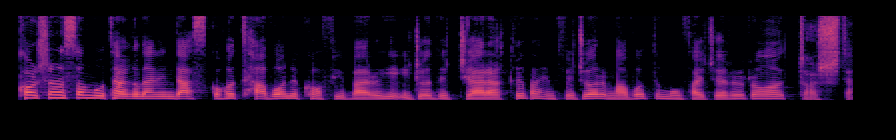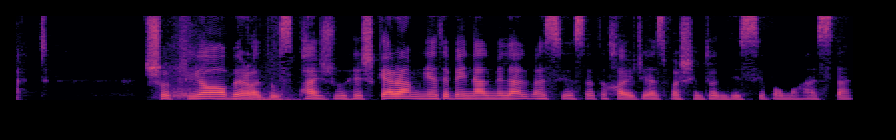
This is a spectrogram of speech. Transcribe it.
کارشناسان معتقدند این دستگاه ها توان کافی برای ایجاد جرقه و انفجار مواد منفجره را داشتند. شکریا برادوس پژوهشگر امنیت بین الملل و سیاست خارجی از واشنگتن دی سی با ما هستند.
